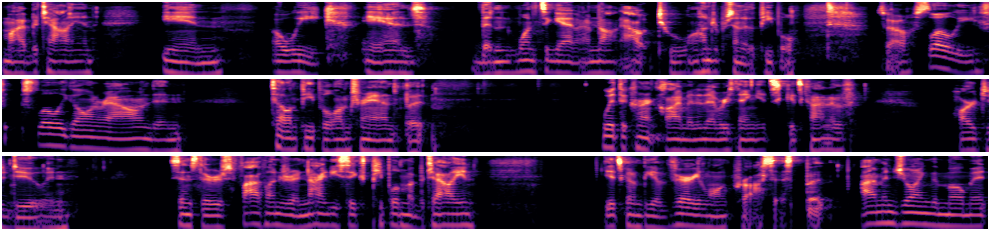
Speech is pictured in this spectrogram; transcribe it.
my battalion in a week, and then once again I'm not out to 100% of the people. So slowly, slowly going around and telling people I'm trans, but with the current climate and everything, it's it's kind of hard to do. And since there's 596 people in my battalion, it's going to be a very long process. But I'm enjoying the moment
